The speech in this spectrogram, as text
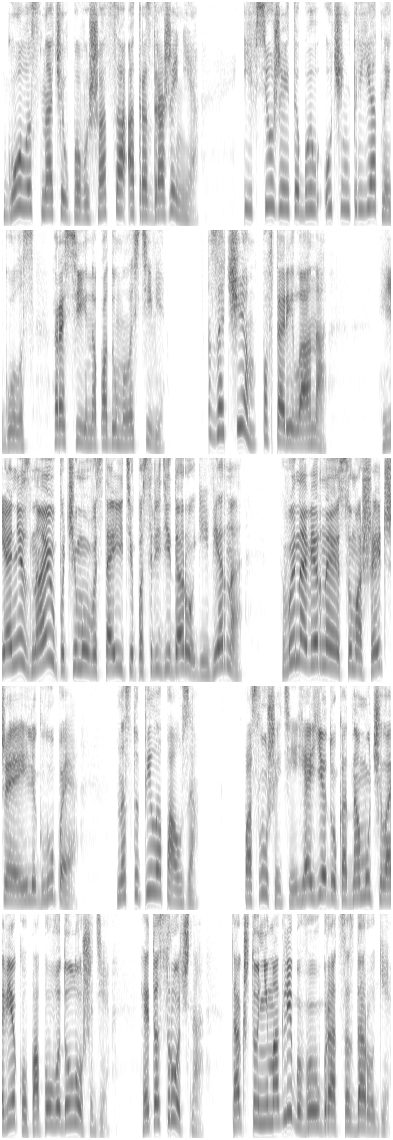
Голос начал повышаться от раздражения. И все же это был очень приятный голос, рассеянно подумала Стиви. «Зачем?» — повторила она. «Я не знаю, почему вы стоите посреди дороги, верно? Вы, наверное, сумасшедшая или глупая». Наступила пауза. Послушайте, я еду к одному человеку по поводу лошади. Это срочно, так что не могли бы вы убраться с дороги?»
